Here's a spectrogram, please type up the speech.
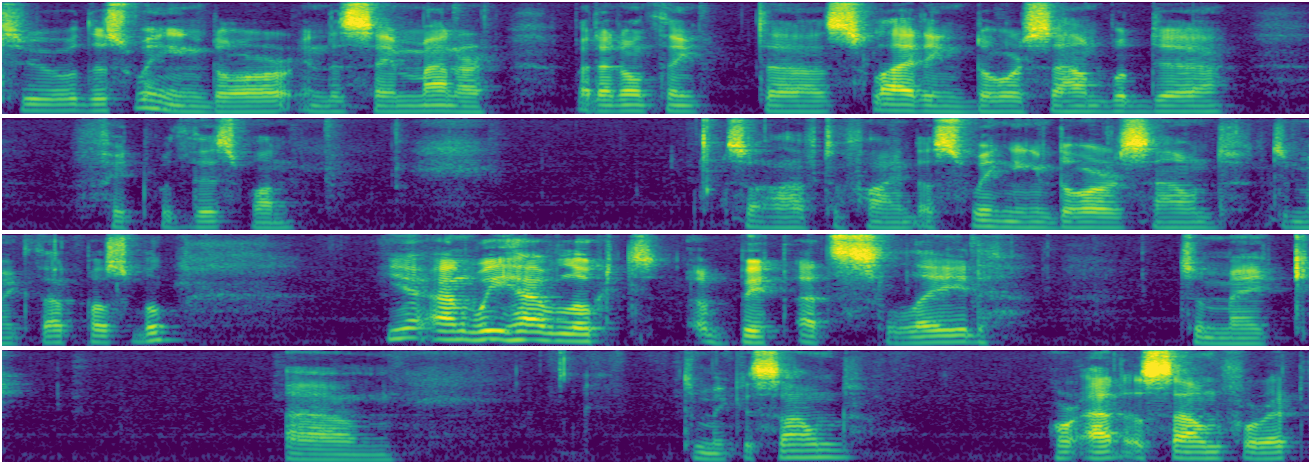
to the swinging door in the same manner, but I don't think the sliding door sound would uh, fit with this one. So I'll have to find a swinging door sound to make that possible. Yeah, and we have looked a bit at Slade to make um, to make a sound or add a sound for it.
